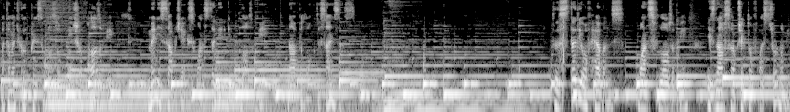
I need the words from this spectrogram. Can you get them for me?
Mathematical Principles of Natural Philosophy, many subjects once studied in philosophy now belong to sciences. The study of heavens, once philosophy, is now subject of astronomy.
